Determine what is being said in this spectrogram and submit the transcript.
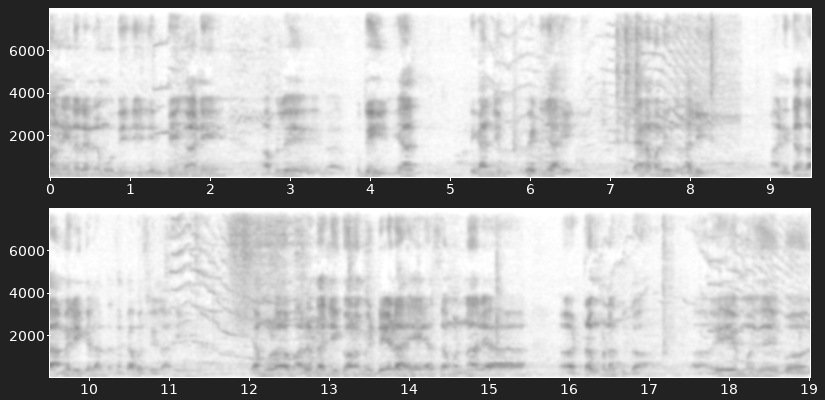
माननीय नरेंद्र मोदीजी जिनपिंग आणि आपले पुतीन या तिघांची भेट जी आहे ती चायनामध्ये झाली. आणि त्याचा अमेरिकेला धक्का बसलेला आहे. त्यामुळं भारताची इकॉनॉमी डेड आहे असं म्हणणाऱ्या ट्रम्पना सुद्धा. हे म्हणजे ब-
